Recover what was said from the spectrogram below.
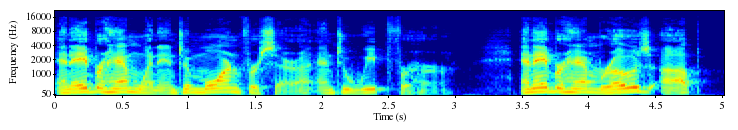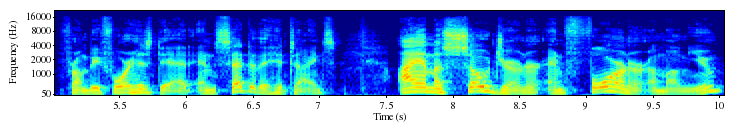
And Abraham went in to mourn for Sarah and to weep for her. And Abraham rose up from before his dead and said to the Hittites, I am a sojourner and foreigner among you.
